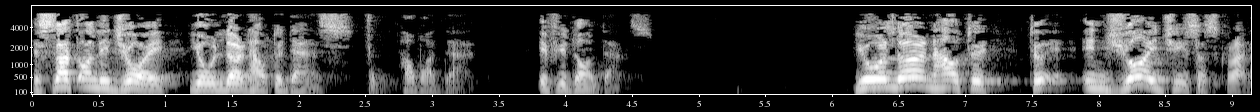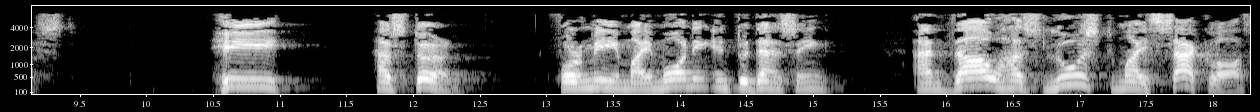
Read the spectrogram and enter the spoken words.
It's not only joy, you will learn how to dance. How about that? If you don't dance. You will learn how to, to enjoy Jesus Christ. He has turned for me my mourning into dancing, and thou hast loosed my sackcloth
